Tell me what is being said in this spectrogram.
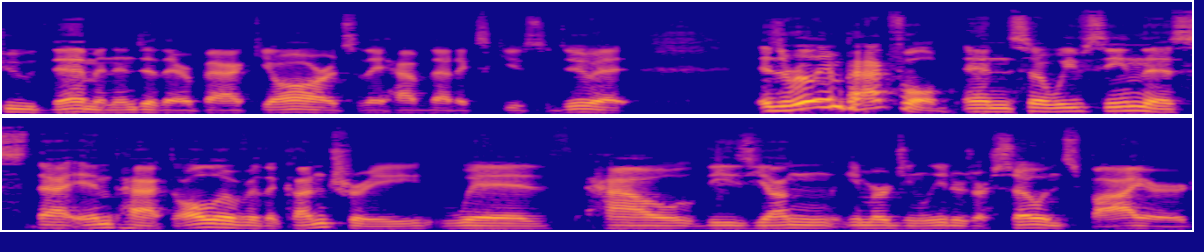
to them and into their backyard so they have that excuse to do it is really impactful. And so we've seen this that impact all over the country with how these young emerging leaders are so inspired.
